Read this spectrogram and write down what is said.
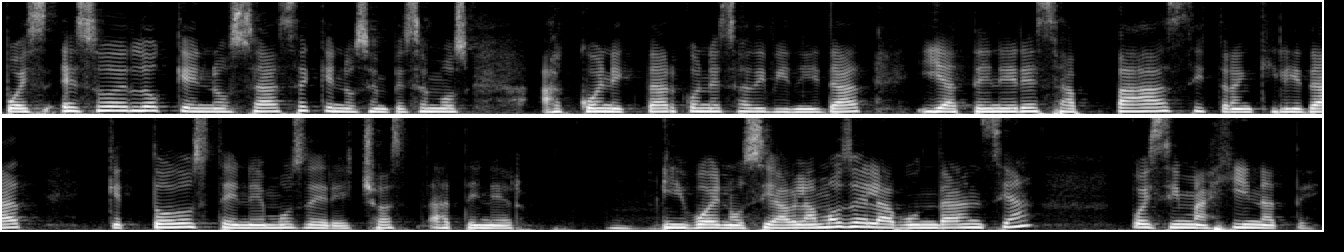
pues eso es lo que nos hace que nos empecemos a conectar con esa divinidad y a tener esa paz y tranquilidad que todos tenemos derecho a, a tener. Y bueno, si hablamos de la abundancia, pues imagínate,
